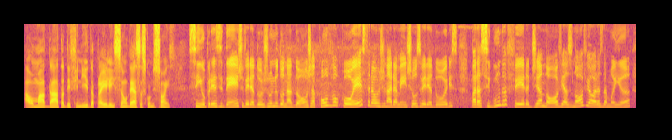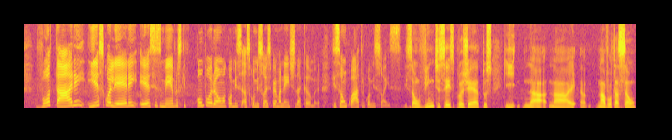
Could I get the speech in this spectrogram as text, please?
Há uma data definida para a eleição dessas comissões? Sim, o presidente, o vereador Júnior Donadon, já convocou extraordinariamente os vereadores para segunda-feira, dia 9, às 9 horas da manhã, votarem e escolherem esses membros que comporão comiss as comissões permanentes da Câmara, que são quatro comissões. E são 26 projetos que na, na, na votação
